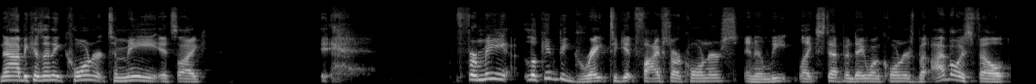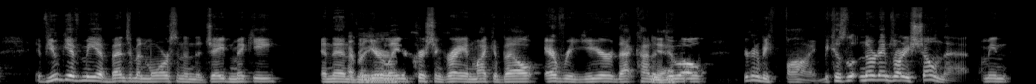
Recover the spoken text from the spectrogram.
now nah, because I think corner to me, it's like it, for me. Look, it'd be great to get five star corners and elite like step in day one corners, but I've always felt if you give me a Benjamin Morrison and a Jade Mickey, and then every a year, year, later Christian Gray and Micah Bell every year, that kind of yeah. duo, you're going to be fine because Notre Dame's already shown that. I mean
